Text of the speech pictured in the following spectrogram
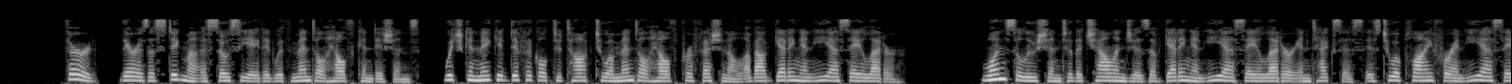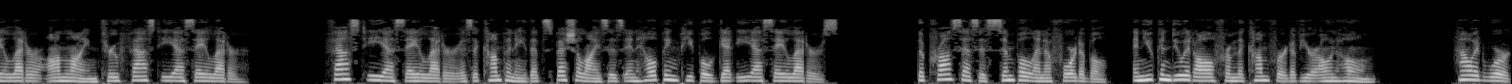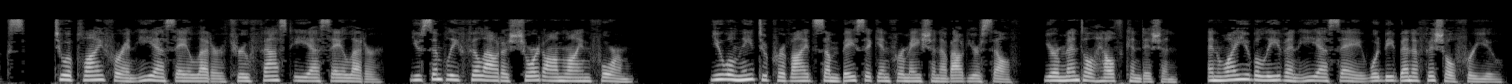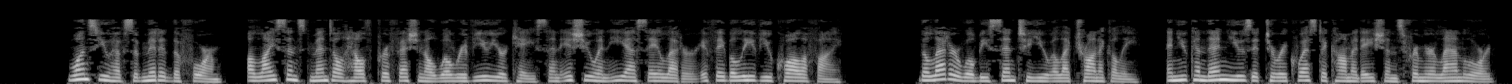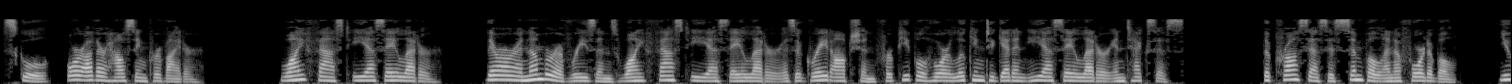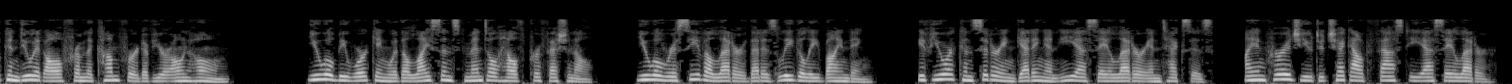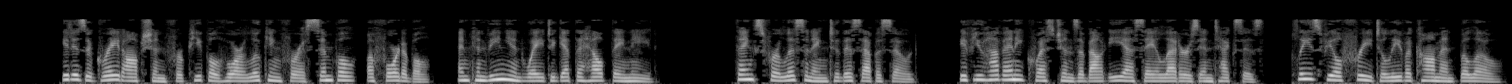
Third, there is a stigma associated with mental health conditions, which can make it difficult to talk to a mental health professional about getting an ESA letter. One solution to the challenges of getting an ESA letter in Texas is to apply for an ESA letter online through Fast ESA Letter. Fast ESA Letter is a company that specializes in helping people get ESA letters. The process is simple and affordable, and you can do it all from the comfort of your own home. How it works. To apply for an ESA letter through Fast ESA Letter, you simply fill out a short online form. You will need to provide some basic information about yourself, your mental health condition, and why you believe an ESA would be beneficial for you. Once you have submitted the form, a licensed mental health professional will review your case and issue an ESA letter if they believe you qualify. The letter will be sent to you electronically, and you can then use it to request accommodations from your landlord, school, or other housing provider. Why Fast ESA Letter? There are a number of reasons why Fast ESA Letter is a great option for people who are looking to get an ESA letter in Texas. The process is simple and affordable. You can do it all from the comfort of your own home. You will be working with a licensed mental health professional. You will receive a letter that is legally binding. If you are considering getting an ESA letter in Texas, I encourage you to check out Fast ESA Letter. It is a great option for people who are looking for a simple, affordable, and convenient way to get the help they need. Thanks for listening to this episode. If you have any questions about ESA letters in Texas, please feel free to leave a comment below.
